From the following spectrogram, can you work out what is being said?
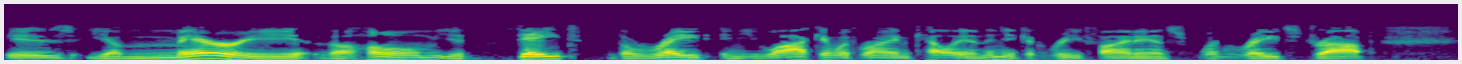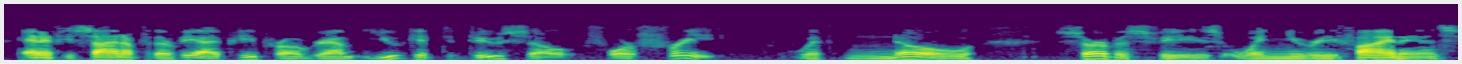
is you marry the home, you date the rate, and you lock in with Ryan Kelley, and then you can refinance when rates drop. And if you sign up for their VIP program, you get to do so for free with no service fees when you refinance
